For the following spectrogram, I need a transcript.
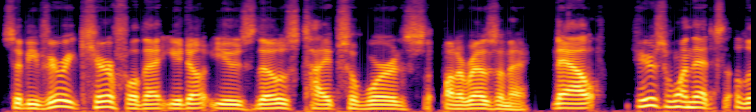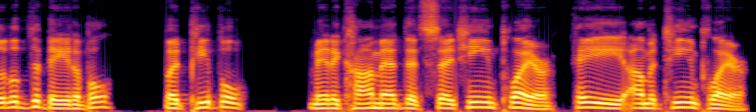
So be very careful that you don't use those types of words on a resume. Now, here's one that's a little debatable, but people made a comment that said team player. Hey, I'm a team player.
